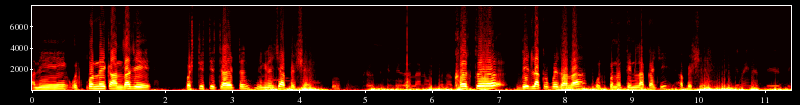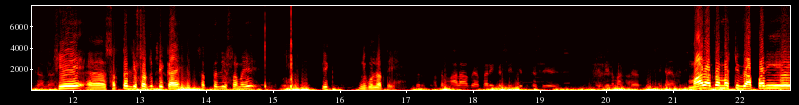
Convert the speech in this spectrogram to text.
आणि उत्पन्न एक अंदाजे पस्तीस ते चाळीस टन निघण्याची अपेक्षा आहे. खर्च किती झाला खर्च दीड लाख रुपये झाला उत्पन्न तीन लाखाची अपेक्षा आहे. किती महिन्यात हे पीक आलं? हे अ, सत्तर दिवसाचं पीक आहे. सत्तर दिवसामध्ये पीक निघून जाते. बरं आता मला व्यापारी कसे कसे कितीनं मागतात? तुमची काय अपेक्षा? माल आता मस्त व्यापारी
